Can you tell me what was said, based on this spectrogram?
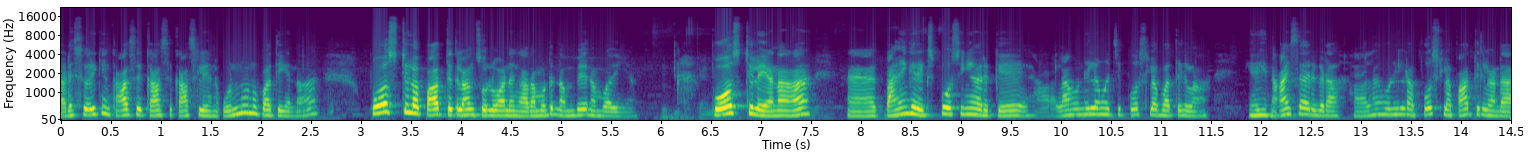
கடைசி வரைக்கும் காசு காசு காசுல எனக்கு ஒன்று ஒன்று பார்த்தீங்கன்னா போஸ்ட்டில் பார்த்துக்கலாம்னு சொல்லுவானுங்க. அதை மட்டும் நம்பவே நம்பாதீங்க. போஸ்ட்டில் ஏன்னா பயங்கர எக்ஸ்போசிங்காக இருக்குது அதெல்லாம் ஒன்றும் இல்லை வச்சு போஸ்ட்டில் பார்த்துக்கலாம் ஏய் நாய்ஸாக இருக்குடா. அதெல்லாம் ஒன்றும் இல்லைடா. போஸ்ட்டில் பார்த்துக்கலாம்டா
